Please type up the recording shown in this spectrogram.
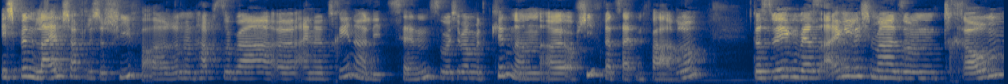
Ich bin leidenschaftliche Skifahrerin und habe sogar äh, eine Trainerlizenz, wo ich immer mit Kindern äh, auf Skifreizeiten fahre. Deswegen wäre es eigentlich mal so ein Traum,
